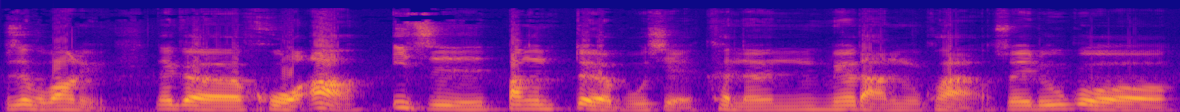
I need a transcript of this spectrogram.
不是火爆女，那个火奥一直帮队友补血，可能没有打那么快哦。所以如果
